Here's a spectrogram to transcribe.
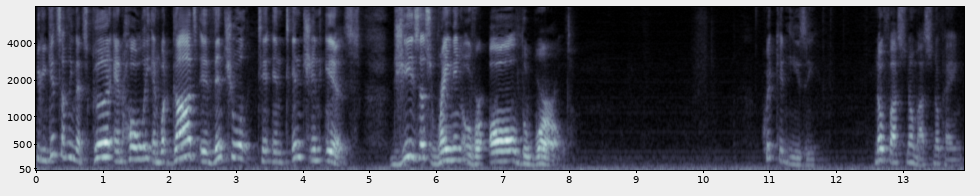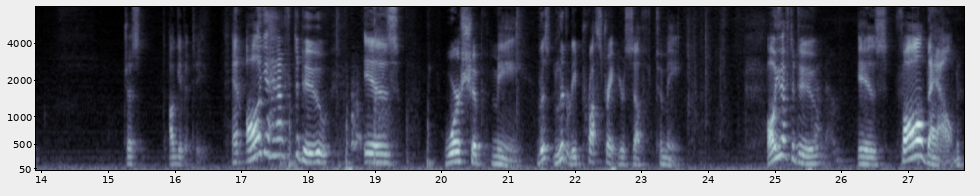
you can get something that's good and holy and what God's eventual t- intention is Jesus reigning over all the world. Quick and easy. No fuss, no muss, no pain. Just, I'll give it to you. And all you have to do is worship me. Literally prostrate yourself to me. All you have to do is fall down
